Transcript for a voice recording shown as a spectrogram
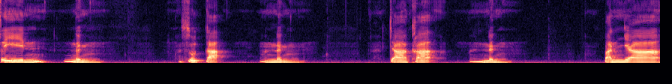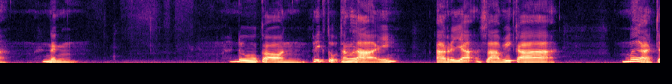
ศีลหนึ่งสุตตะหนึ่งจาคะหนึ่งปัญญาหนึ่งดูก่อนภิกษุทั้งหลาย อริยสาวิกา เมื่อเจ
